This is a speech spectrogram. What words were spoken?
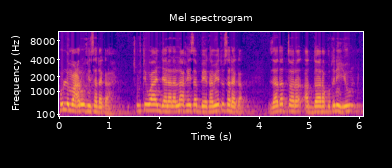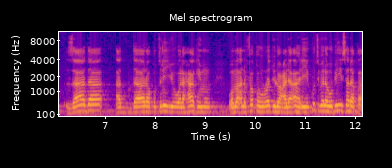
كل معروف صدقة شفت وان جلال الله خيسب بكميت صدقة زاد الدار قطني زاد الدار قطني والحاكم وما أنفقه الرجل على أهله كتب له به صدقة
